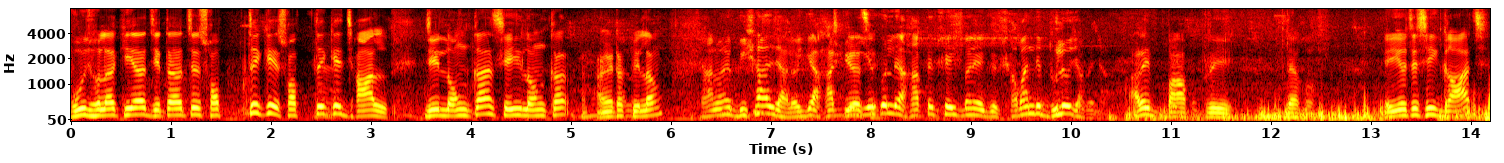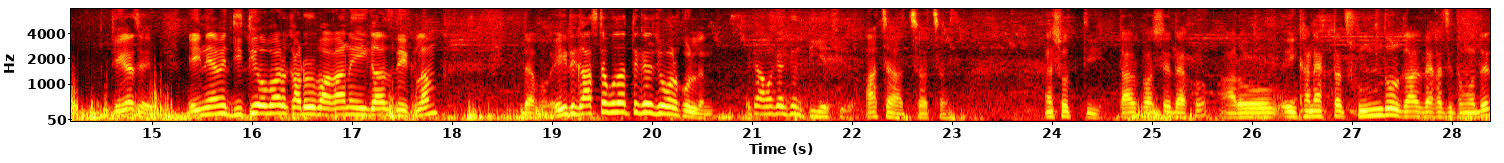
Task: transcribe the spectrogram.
ভুজ হোলাকিয়া যেটা হচ্ছে সব থেকে সব থেকে ঝাল। যে লঙ্কা সেই লঙ্কা আমি এটা পেলাম। ঝাল মানে বিশাল ঝাল ওই যে হাত দিয়ে ইয়ে করলে হাতে সেই মানে সাবান দিয়ে ধুলেও যাবে না। আরে বাপ রে দেখো এই হচ্ছে সেই গাছ ঠিক আছে? এই নিয়ে আমি দ্বিতীয়বার কারোর বাগানে এই গাছ দেখলাম। দেখো এই গাছটা কোথা থেকে জোগাড় করলেন? এটা আমাকে একজন দিয়েছিল। আচ্ছা আচ্ছা আচ্ছা। হ্যাঁ সত্যি। তার পাশে দেখো আরও এইখানে একটা সুন্দর গাছ দেখাচ্ছি তোমাদের।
